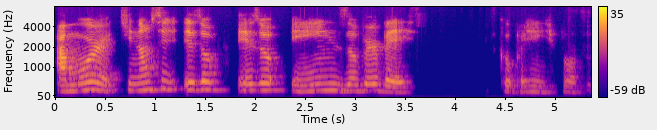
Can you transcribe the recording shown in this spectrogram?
Amor que não se exo... Exo... ensoberbece. Desculpa, gente. Volta.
